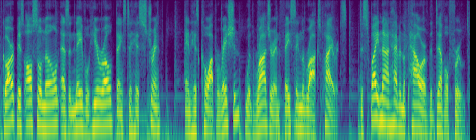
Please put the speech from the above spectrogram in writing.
Garp is also known as a naval hero thanks to his strength and his cooperation with Roger in facing the Rocks pirates. Despite not having the power of the Devil Fruit,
